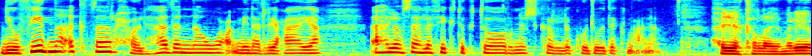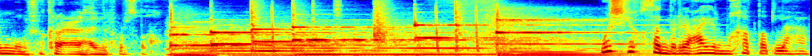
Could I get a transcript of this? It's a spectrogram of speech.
ليفيدنا أكثر حول هذا النوع من الرعاية. أهلا وسهلا فيك دكتور ونشكر لك وجودك معنا. حياك الله يا مريم وشكرا على هذه الفرصة. وش يقصد بالرعاية المخطط لها؟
